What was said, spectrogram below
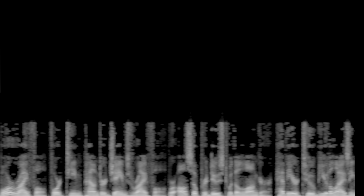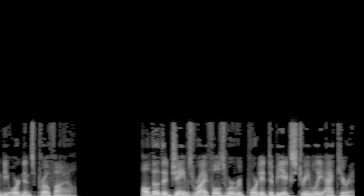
bore rifle 14-pounder James rifle were also produced with a longer, heavier tube utilizing the ordnance profile. Although the James rifles were reported to be extremely accurate,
